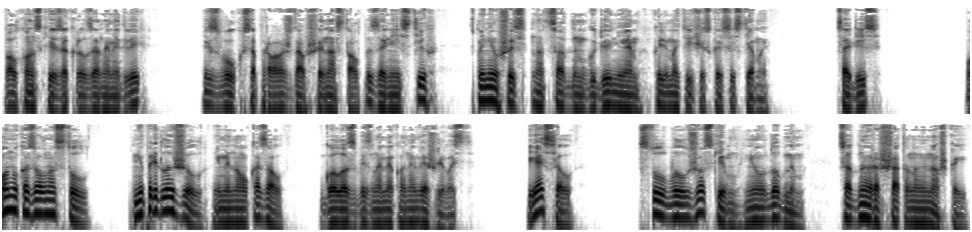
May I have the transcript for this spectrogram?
Волконский закрыл за нами дверь, и звук, сопровождавший нас толпы, за ней стих, сменившись надсадным гудением климатической системы. «Садись». Он указал на стул. Не предложил, именно указал. Голос без намека на вежливость. Я сел. Стул был жестким, неудобным, с одной расшатанной ножкой.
